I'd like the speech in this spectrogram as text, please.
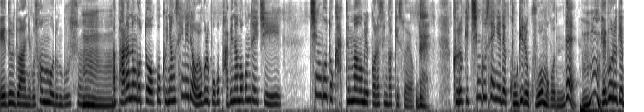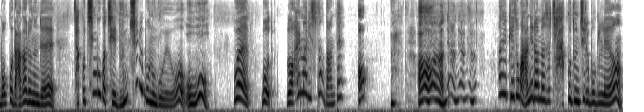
애들도 아니고 선물은 무슨. 음. 아, 바라는 것도 없고 그냥 생일에 얼굴 보고 밥이나 먹으면 되지. 친구도 같은 마음일 거라 생각했어요. 네. 그렇게 친구 생일에 고기를 구워 먹었는데 음. 배부르게 먹고 나가려는데 자꾸 친구가 제 눈치를 보는 거예요. 오. 왜? 뭐 너 할 말 있어? 나한테? 어? 아, 아 아니야, 아니야, 아니야. 아니, 계속 아니라면서 자꾸 눈치를 보길래요.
